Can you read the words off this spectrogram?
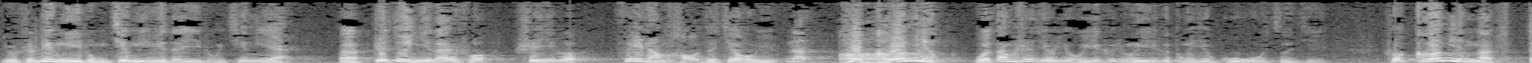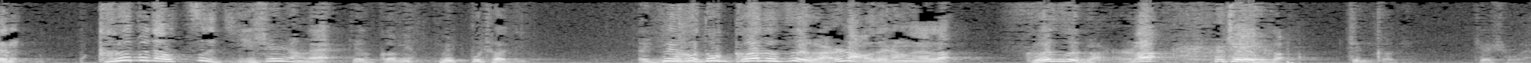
又是另一种境遇的一种经验，呃，这对你来说是一个非常好的教育。那说革命，我当时就有一个用一个东西鼓舞自己，说革命呢，等革不到自己身上来，这个革命没不彻底，最后都革到自个儿脑袋上来了，革自个儿了，这个真革命，这是我要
